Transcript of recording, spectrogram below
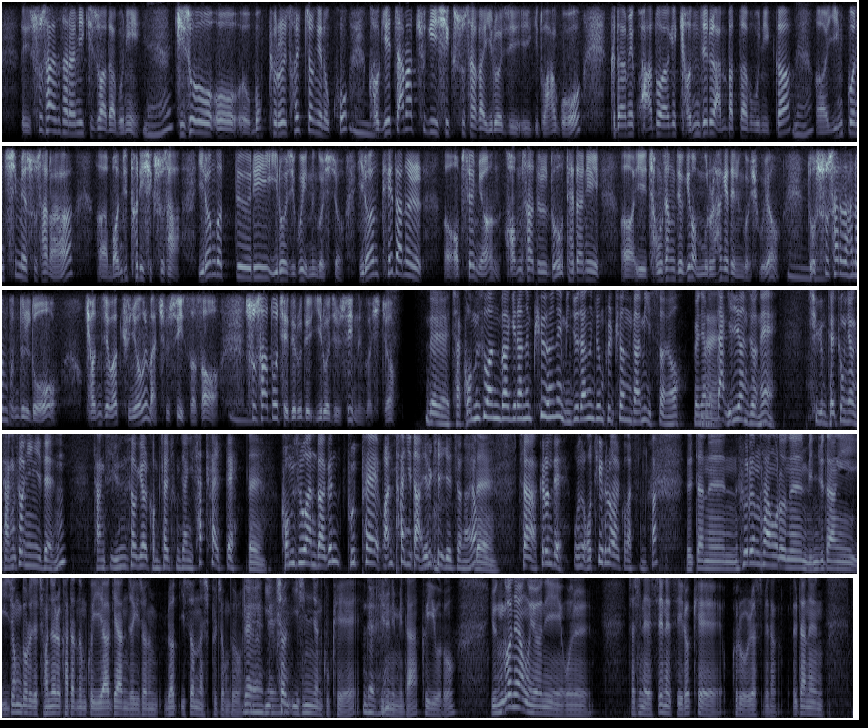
수사한 사람이 기소하다 보니 네. 기소 어, 어, 목표를 설정해 놓고 음. 거기에 짜맞추기식 수사가 이루어지기도 하고 그다음에 과도하게 견제를 안 받다 보니까 네. 어, 인권 침해 수사나 어, 먼지털이식 수사 이런 것들이 이루어지고 있는 것이죠. 이런 폐단을 어, 없애면 검사들도 대단히 어, 이 정상적인 업무를 하게 되는 것이고요. 음. 또 수사를 하는 분들도 견제와 균형을 맞출 수 있어서 음. 수사도 제대로 이루어질 수 있는 것이죠. 네. 자, 검수완박이라는 표현에 민주당은 좀 불편감이 있어요. 왜냐하면 네. 딱 1년 전에 지금 대통령 당선인이 된 당시 윤석열 검찰총장이 사퇴할 때 네. 검수완박은 부패 완판이다 이렇게 얘기했잖아요. 네. 자, 그런데 오늘 어떻게 흘러갈 것 같습니까? 일단은 흐름상으로는 민주당이 이 정도로 이제 전열을 가다듬고 이야기한 적이 저는 몇 있었나 싶을 정도로 네, 2020년 국회의 네. 기준입니다. 그 이후로 윤건영 의원이 오늘 자신의 SNS에 이렇게 글을 올렸습니다. 일단은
